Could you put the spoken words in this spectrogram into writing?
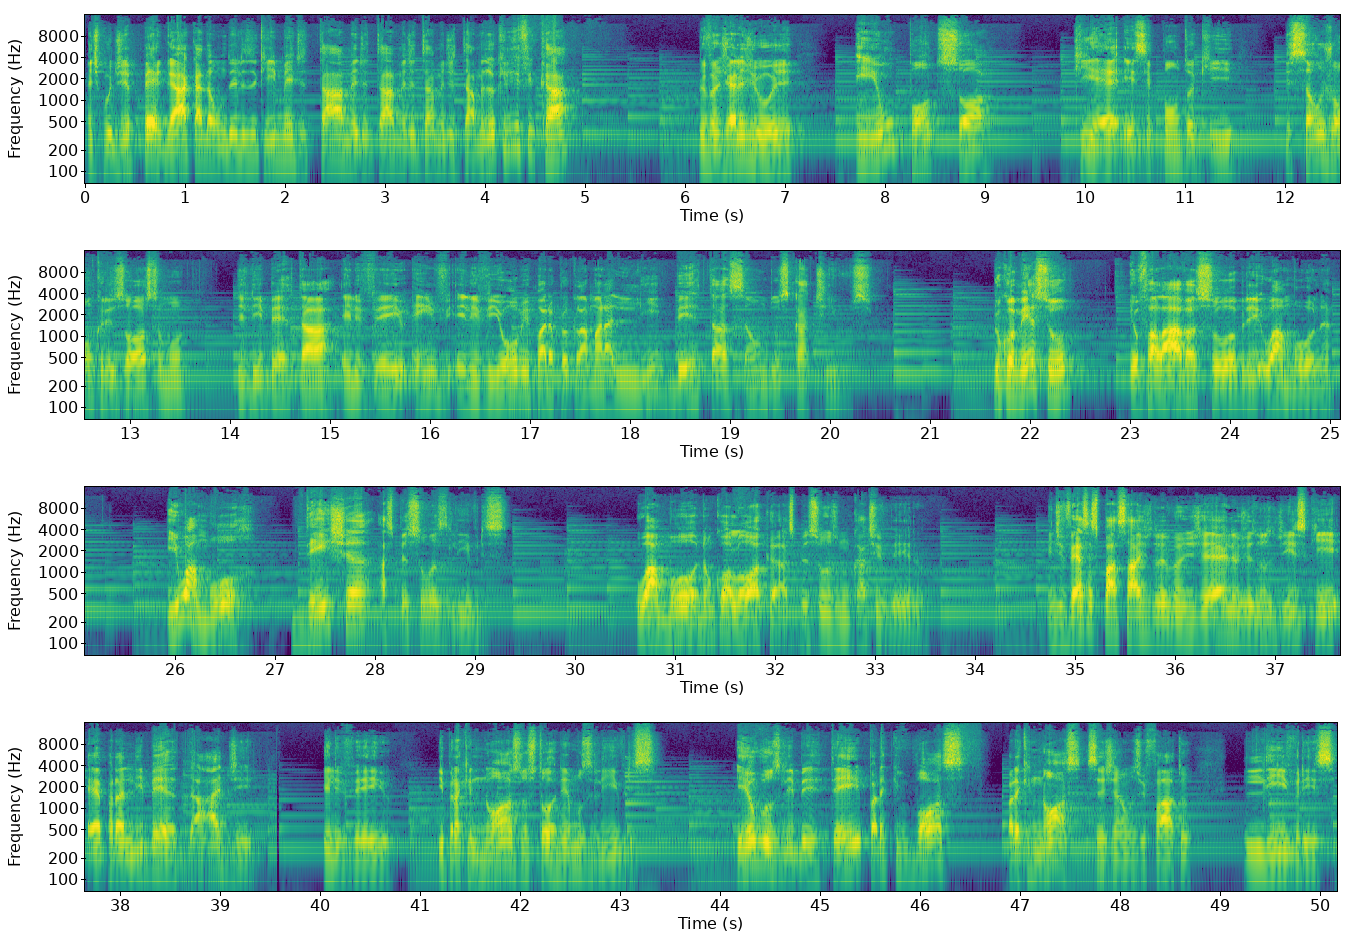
a gente podia pegar cada um deles aqui e meditar, meditar, meditar, meditar. Mas eu queria ficar no Evangelho de hoje em um ponto só, que é esse ponto aqui de São João Crisóstomo de libertar, ele veio, ele enviou-me para proclamar a libertação dos cativos. No começo, eu falava sobre o amor, né? E o amor deixa as pessoas livres. O amor não coloca as pessoas num cativeiro. Em diversas passagens do Evangelho, Jesus diz que é para a liberdade que ele veio e para que nós nos tornemos livres. Eu vos libertei para que vós, para que nós sejamos de fato livres.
